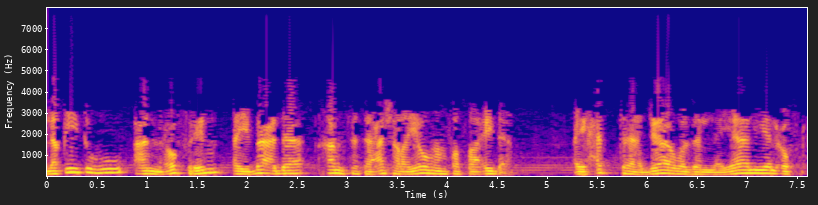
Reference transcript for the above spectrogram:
لقيته عن عفر أي بعد خمسة عشر يوما فصاعدا أي حتى جاوز الليالي العفر.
